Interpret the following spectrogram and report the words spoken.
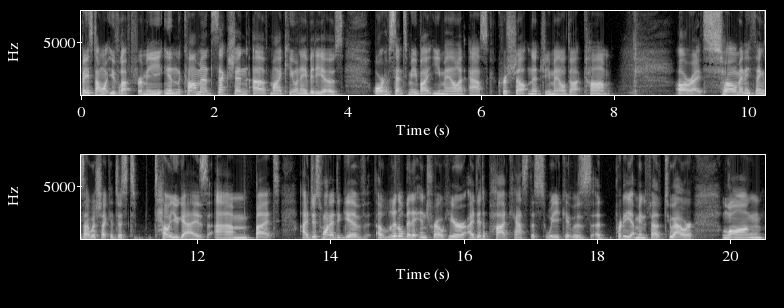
based on what you've left for me in the comments section of my Q&A videos or have sent to me by email at askchrisshelton at gmail.com. All right, so many things I wish I could just tell you guys, um, but I just wanted to give a little bit of intro here. I did a podcast this week. It was a pretty, I mean, it's about a two hour long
